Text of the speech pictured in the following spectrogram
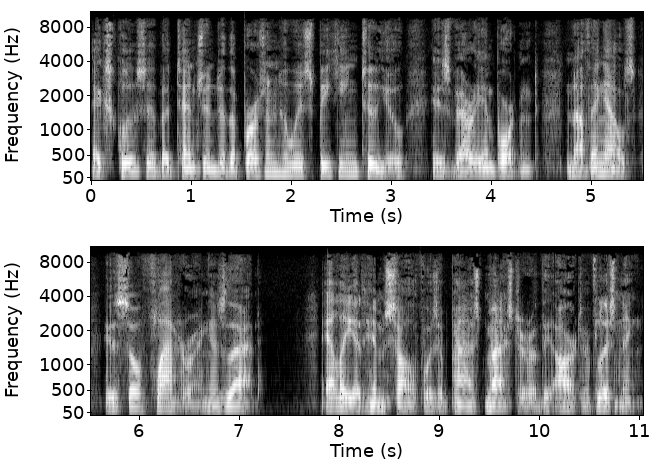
Exclusive attention to the person who is speaking to you is very important. Nothing else is so flattering as that. Eliot himself was a past master of the art of listening.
